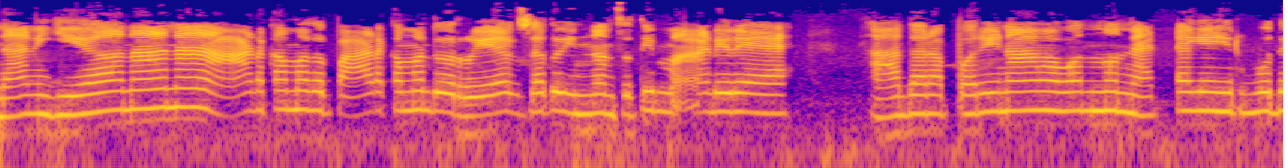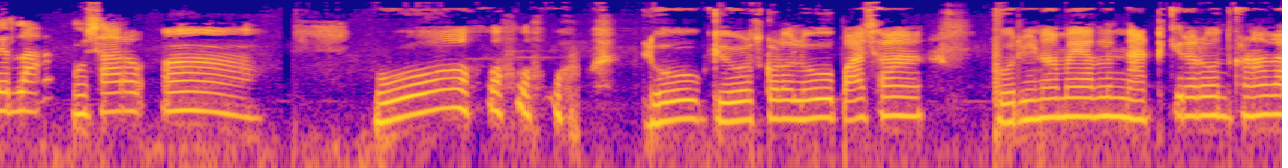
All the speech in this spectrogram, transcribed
ನನಗೆ ಏನಾನ ಆಡ್ಕೊಂಬದು, ಪಾಡ್ಕೊಂಬದು ರೇಗ್ಸೋದು ಇನ್ನೊಂದ್ಸತಿ ಮಾಡಿದೆ. ಅದರ ಪರಿಣಾಮವನ್ನು ನೆಟ್ಟಗೆ ಇರುವುದಿಲ್ಲ, ಹುಷಾರು. ಓ ಲೋ ಕೇಳಿಸ್ಕೊಳ್ಳಲು ಪಾಶ ಪರಿಣಾಮ ಎಲ್ಲ ನೆಟ್ಕಿರೋರು ಅಂತ ಕಾಣಲ್ಲ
